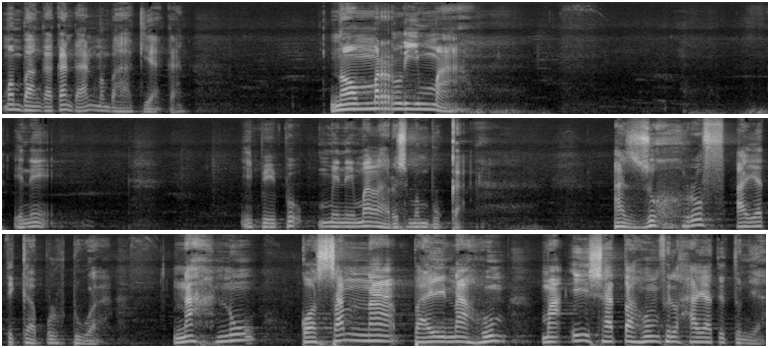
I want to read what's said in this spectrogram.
membanggakan dan membahagiakan. Nomor lima. Ini ibu-ibu minimal harus membuka. Az-Zukhruf ayat 32. Nahnu kosamna bainahum ma'isyatahum fil hayati dunya.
